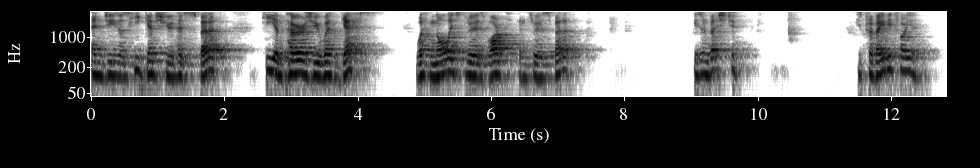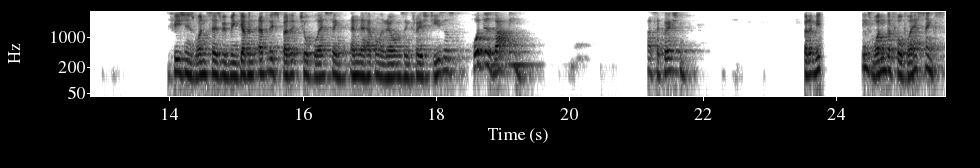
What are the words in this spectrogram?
in Jesus, He gives you His Spirit. He empowers you with gifts, with knowledge through His Word and through His Spirit. He's enriched you, He's provided for you. Ephesians 1 says we've been given every spiritual blessing in the heavenly realms in Christ Jesus. What does that mean? That's a question. But it means wonderful blessings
